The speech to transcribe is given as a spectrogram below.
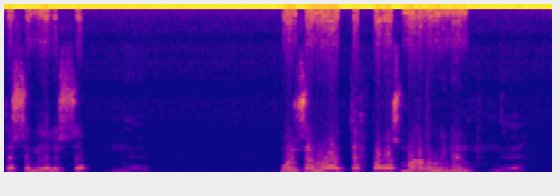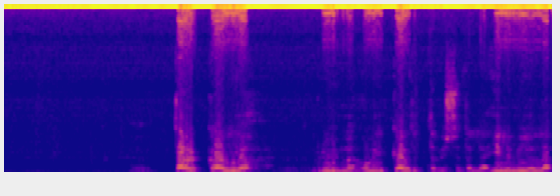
tässä mielessä voisi sanoa, että paras mahdollinen tarkkailijaryhmä oli käytettävissä tällä ilmiöllä.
